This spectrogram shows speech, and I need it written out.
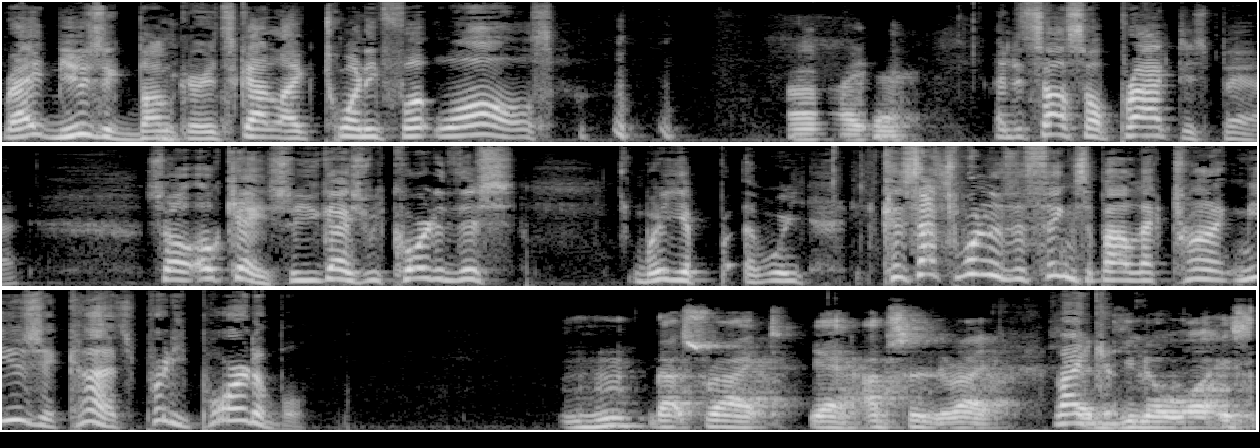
right? Music bunker. It's got like 20 foot walls, Uh, and it's also a practice pad. So okay, so you guys recorded this. Where you? Where? Because that's one of the things about electronic music. Huh? It's pretty portable. Mm-hmm. That's right. Yeah, absolutely right. Like- and you know what? It's,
